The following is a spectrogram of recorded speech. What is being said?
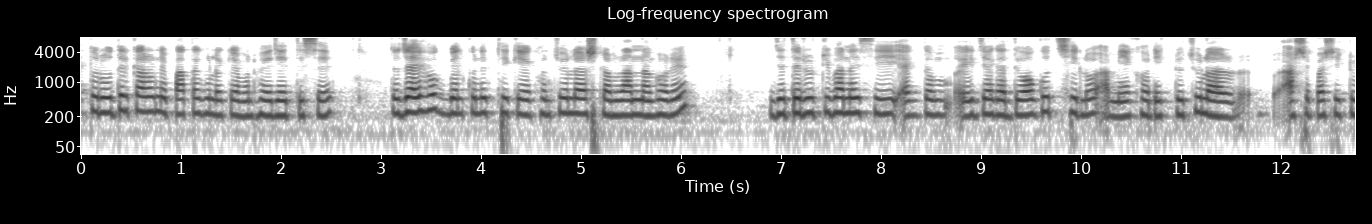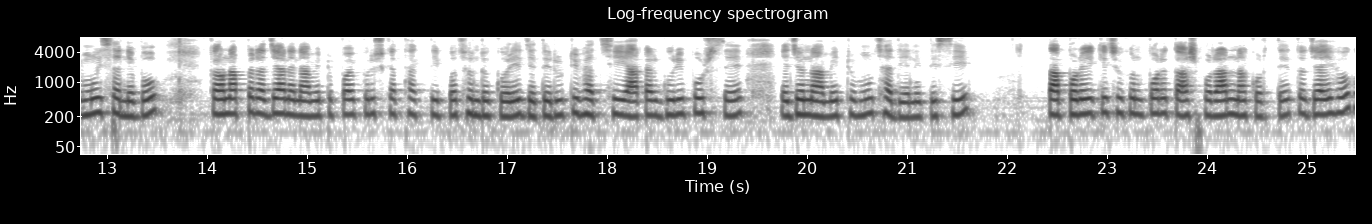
এত রোদের কারণে পাতাগুলো কেমন হয়ে যাইতেছে। তো যাই হোক, বেলকনির থেকে এখন চলে আসলাম রান্নাঘরে। যেতে রুটি বানাইছি, একদম এই জায়গা দিয়ে অগত ছিল। আমি এখন একটু চুলার আশেপাশে একটু মুইসা নেব। কারণ আপনারা জানেন আমি একটু পয় পরিষ্কার থাকতেই পছন্দ করি। যেতে রুটি ভাজছি, আটার গুঁড়ি পড়ছে, এজন্য আমি একটু মুছা দিয়ে নিতেছি। তারপরে কিছুক্ষণ পরে তো আসব রান্না করতে। তো যাই হোক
